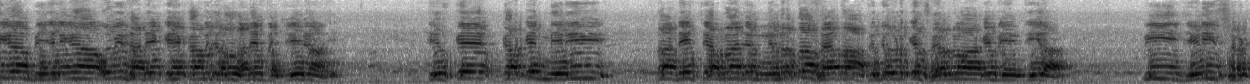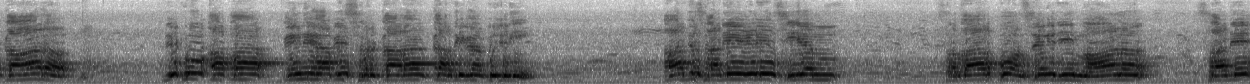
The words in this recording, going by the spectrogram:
ਦੀਆਂ ਬਿਜਲੀਆਂ, ਉਹ ਵੀ ਸਾਡੇ ਕਿਸੇ ਕੰਮ ਚਲੋ ਸਾਡੇ ਬੱਚੇ ਨਾ ਇਸ ਕਰਕੇ ਮੇਰੀ ਤੁਹਾਡੇ ਚਰਨਾਂ 'ਚ ਨਿਮਰਤਾ ਸਹਿਤ ਹੱਥ ਜੋੜ ਕੇ ਸਿਰ ਨਵਾ ਕੇ ਬੇਨਤੀ ਆ ਵੀ ਜਿਹੜੀ ਸਰਕਾਰ, ਦੇਖੋ ਆਪਾਂ ਕਹਿੰਦੇ ਆ ਵੀ ਸਰਕਾਰਾਂ ਕਰਦੀਆਂ ਕੁਝ ਨਹੀਂ। ਅੱਜ ਸਾਡੇ ਜਿਹੜੇ ਸੀਐਮ ਸਰਦਾਰ ਭਗਵੰਤ ਸਿੰਘ ਜੀ ਮਾਨ, ਸਾਡੇ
